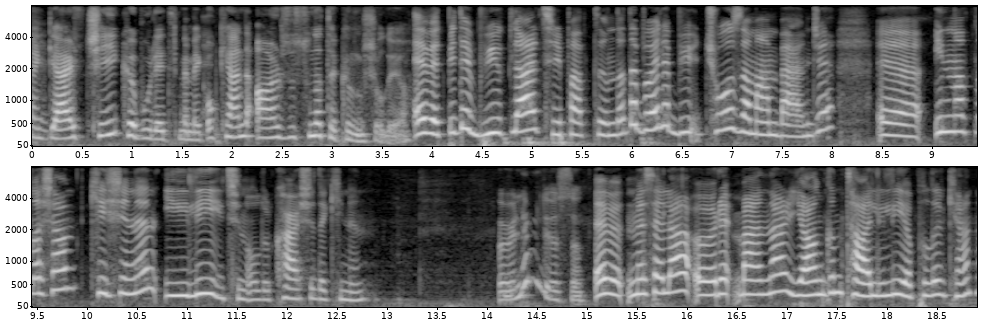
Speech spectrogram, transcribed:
Ha, gerçeği kabul etmemek, o kendi arzusuna takılmış oluyor. Evet bir de büyükler trip attığında da böyle çoğu zaman bence e, inatlaşan kişinin iyiliği için olur karşıdakinin. Öyle mi diyorsun? Evet mesela öğretmenler yangın talili yapılırken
